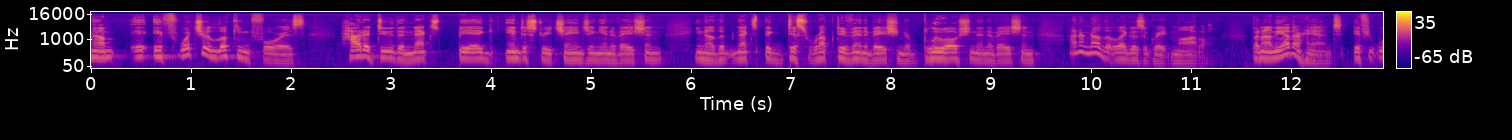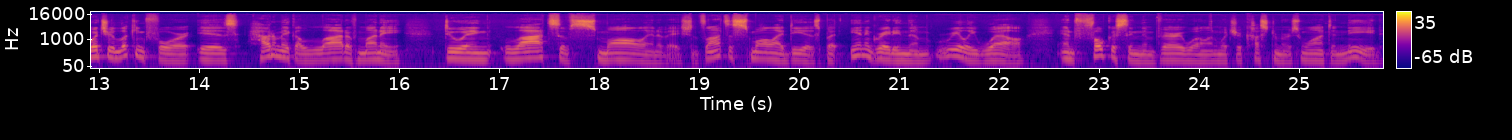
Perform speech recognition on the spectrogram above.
um, if what you're looking for is how to do the next big industry changing innovation, you know, the next big disruptive innovation or blue ocean innovation, I don't know that Lego's a great model. But on the other hand, if what you're looking for is how to make a lot of money doing lots of small innovations, lots of small ideas, but integrating them really well and focusing them very well on what your customers want and need,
